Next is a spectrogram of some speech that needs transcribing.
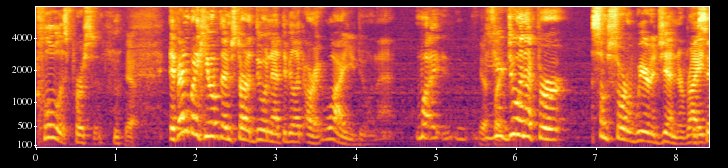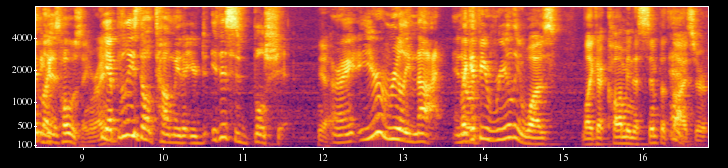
clueless person. Yeah. If anybody came up to them and started doing that, they'd be like, "All right, why are you doing that? Why Yeah, you're like- doing that for some sort of weird agenda, right?" It seemed like posing, right? Yeah, please don't tell me that you're. This is bullshit. Yeah. All right, you're really not. And Like if he really was like a communist sympathizer,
